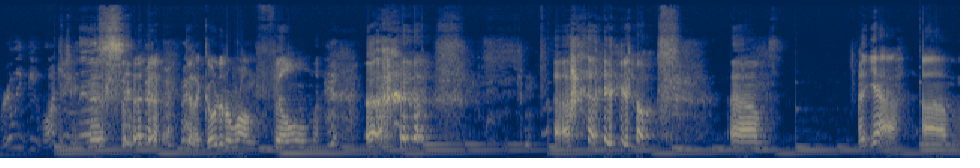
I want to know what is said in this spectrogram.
really be watching this? Did I go to the wrong film? Uh, uh, you know, um, yeah. Um,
